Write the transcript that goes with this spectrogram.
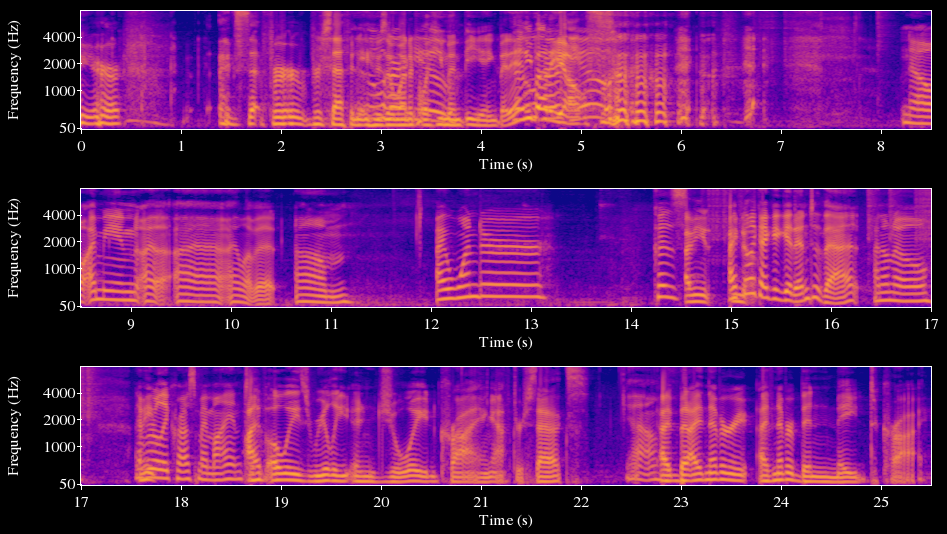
you. you're except for Persephone, who's a wonderful you? human being, but anybody else. No, I mean, I I, I love it. Um, I wonder because I mean, I feel know- like I could get into that. I don't know. Never mean, really crossed my mind. I've always really enjoyed crying after sex. yeah. I, but I've never I've never been made to cry.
